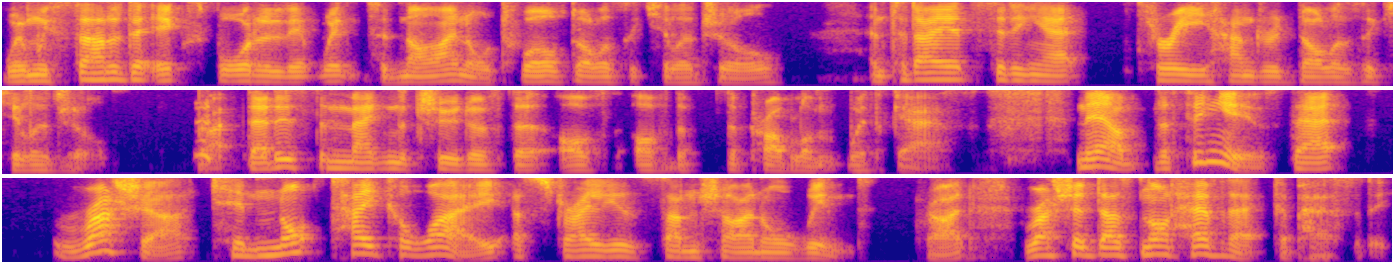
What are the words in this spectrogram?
When we started to export it, it went to nine or twelve dollars a kilojoule, and today it's sitting at three hundred dollars a kilojoule. Right. That is the magnitude of the of, of the, the problem with gas. Now, the thing is that Russia cannot take away Australia's sunshine or wind. right? Russia does not have that capacity,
